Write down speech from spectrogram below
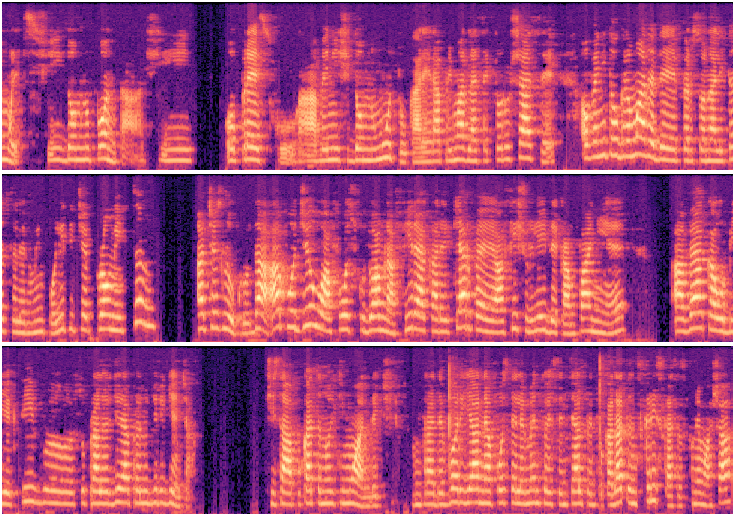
mulți, și domnul Ponta, și Oprescu, a venit și domnul Mutu, care era primar la sectorul 6. Au venit o grămadă de personalități, să le numim politice, promițând acest lucru. Da, apogeul a fost cu doamna Firea, care chiar pe afișul ei de campanie avea ca obiectiv uh, supralărgirea prelungirii Ghencea. Și s-a apucat în ultimul an. Deci, într-adevăr, ea ne-a fost elementul esențial pentru că a dat în scris, ca să spunem așa,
